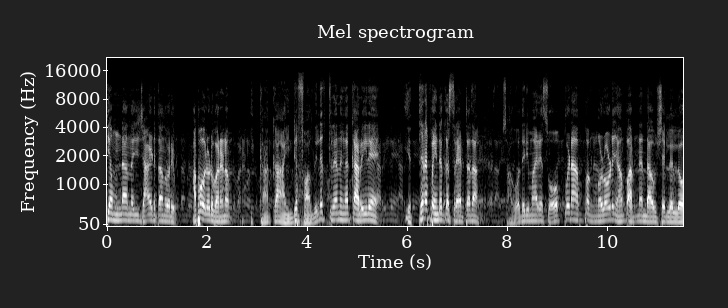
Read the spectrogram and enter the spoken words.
ഞാൻ ഉണ്ടാന്ന് ഈ ചായ എടുത്താന്ന് പറയും. അപ്പോൾ ഓരോട് പറയണം ഇക്കാക്ക അതിന്റെ ഫതിൽ എത്ര നിങ്ങൾക്ക് അറിയില്ലേ? എത്ര അതിന്റെ ഒക്കെ ശ്രേഷ്ഠത സഹോദരിമാരെ സോപ്പിട അപ്പൊ നിങ്ങളോട് ഞാൻ പറഞ്ഞതിന്റെ ആവശ്യമില്ലല്ലോ.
